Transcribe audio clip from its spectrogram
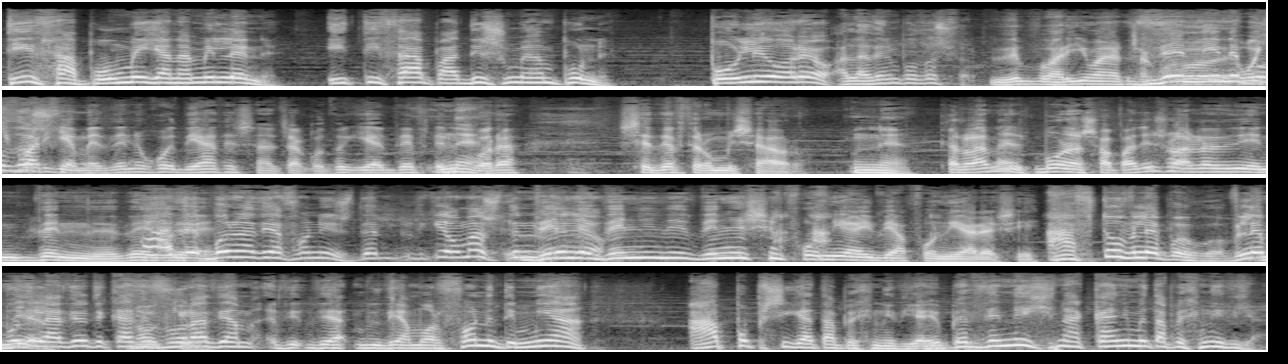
Τι θα πούμε για να μην λένε ή τι θα απαντήσουμε αν πούνε. Πολύ ωραίο, αλλά δεν είναι ποδόσφαιρο. Δεν βαριέμαι να τσακωθώ. Δεν είναι Όχι ποδόσφαιρο. βαριέμαι, δεν έχω διάθεση να τσακωθώ για δεύτερη Ναι. φορά σε δεύτερο μισάωρο. Ναι. Καταλαβαίνεις, μπορώ να σου απαντήσω, αλλά δεν, δεν, δεν, Α, δεν δεν, μπορεί να διαφωνήσει. Δεν, δικαίωμά σου δεν, δεν, δεν είναι, λέω. δεν, είναι, δεν είναι συμφωνία η διαφωνία, ρε, εσύ. Αυτό βλέπω εγώ. Βλέπω Ναι. δηλαδή ότι κάθε Οκ. φορά δια, δια- διαμορφώνεται μία άποψη για τα παιχνίδια, η οποία δεν έχει να κάνει με τα παιχνίδια.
